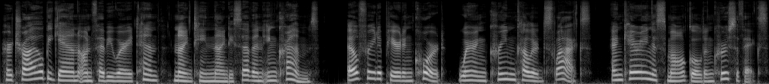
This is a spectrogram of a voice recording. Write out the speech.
Her trial began on February 10, 1997, in Krems. Elfried appeared in court wearing cream colored slacks and carrying a small golden crucifix.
